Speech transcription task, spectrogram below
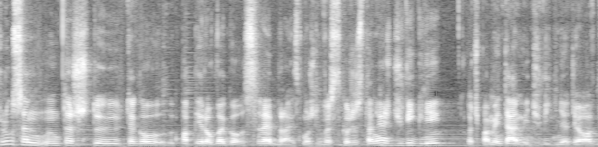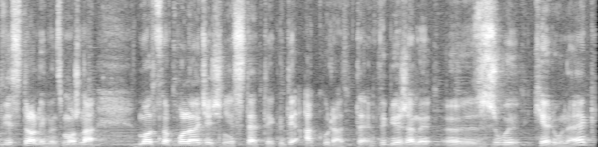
Plusem też y, tego papierowego srebra jest możliwość skorzystania z dźwigni, choć pamiętajmy, dźwignia działa w dwie strony, więc można mocno polecieć niestety, gdy akurat wybierzemy y, zły kierunek.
